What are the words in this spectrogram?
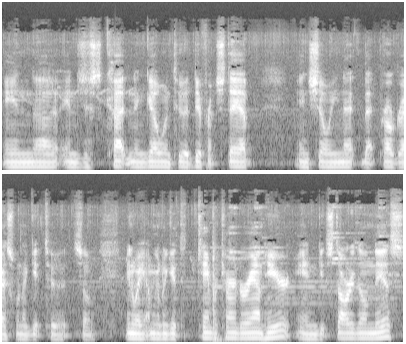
and uh, and just cutting and going to a different step and showing that that progress when I get to it. So anyway, I'm going to get the camera turned around here and get started on this,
